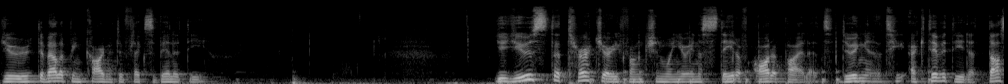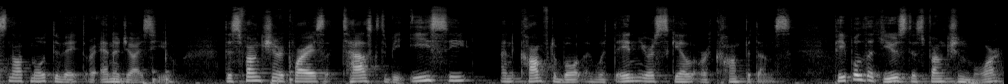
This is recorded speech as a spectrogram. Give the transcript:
You're developing cognitive flexibility you use the tertiary function when you're in a state of autopilot, doing an activity that does not motivate or energize you. This function requires a task to be easy and comfortable and within your skill or competence. People that use this function more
